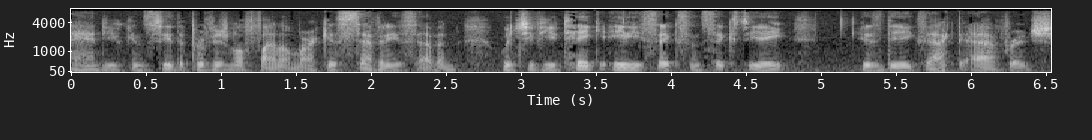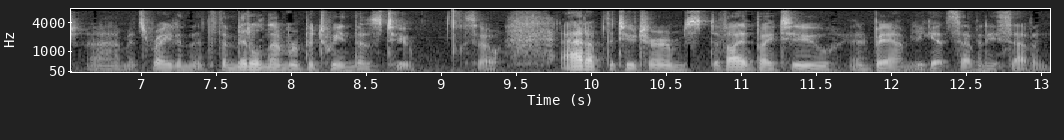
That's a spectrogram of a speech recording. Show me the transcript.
And you can see the provisional final mark is 77, which if you take 86 and 68 is the exact average. Um, it's right in the, it's the middle number between those two. So add up the two terms, divide by two, and bam, you get 77.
